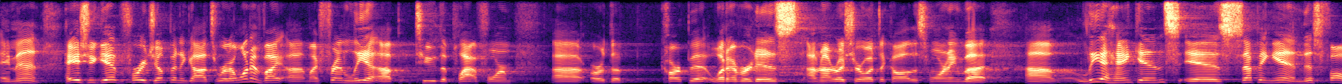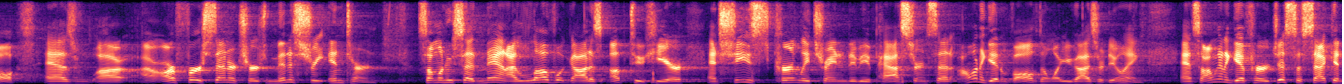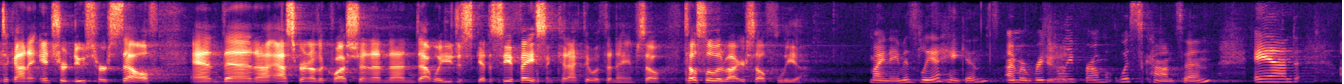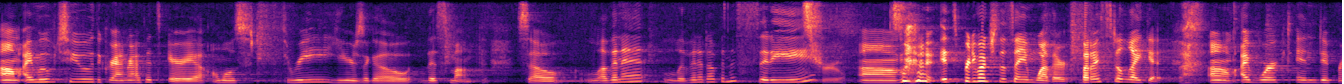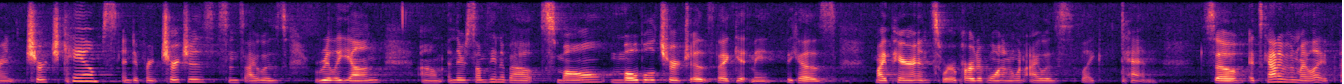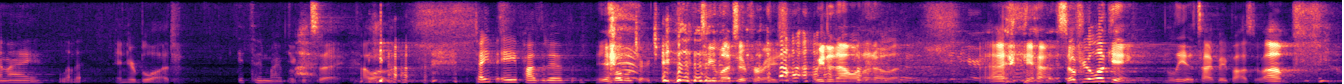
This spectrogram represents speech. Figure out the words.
Amen. Hey, as you give, before we jump into God's word, I want to invite uh, my friend Leah up to the platform uh, or the carpet, whatever it is. I'm not really sure what to call it this morning, but um, Leah Hankins is stepping in this fall as uh, our first center church ministry intern. Someone who said, Man, I love what God is up to here. And she's currently training to be a pastor and said, I want to get involved in what you guys are doing. And so I'm going to give her just a second to kind of introduce herself and then uh, ask her another question. And then that way you just get to see a face and connect it with the name. So tell us a little bit about yourself, Leah. My name is Leah Hankins. I'm originally Good. from Wisconsin. And um, I moved to the Grand Rapids area almost three years ago this month. So loving it, living it up in the city. It's true. Um, it's pretty much the same weather, but I still like it. Um, I've worked in different church camps and different churches since I was really young. Um, and there's something about small, mobile churches that get me because my parents were a part of one when I was like 10. So it's kind of in my life, and I love it. In your blood, It's in my blood. you could say. I love Yeah. Type A positive Yeah. mobile church. Too much information. We did not want to know that. Uh, yeah. So if you're looking, Leah, type A positive. Um,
